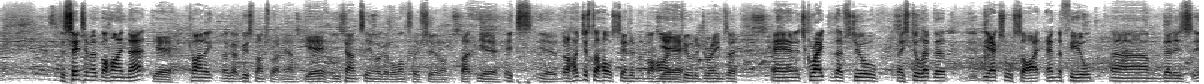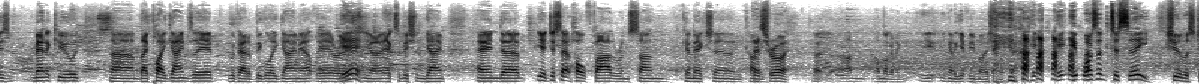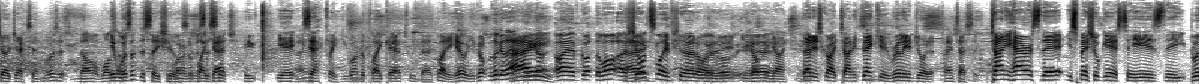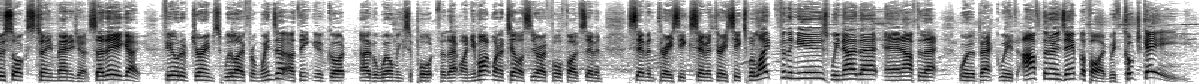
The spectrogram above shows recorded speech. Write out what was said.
the sentiment behind that, Yeah. kind of, I've got goosebumps right now. Yeah. You can't see him, I've got a long sleeve shirt on. But yeah, it's yeah, just the whole sentiment behind Yeah. the Field of Dreams. Uh, and it's great that they've still, they still have the the actual site and the field um, that is, is manicured. Um, they play games there. We've had a big league game out there, a, Yeah. you know, exhibition game. And uh, yeah, just that whole father and son connection and kind That's of right. Uh, I'm, I'm not going to. You're going to get me emotional. it, it, wasn't to see shoeless Joe Jackson, was it? no, it wasn't. It wasn't to see shoeless. wanted to play see- catch. he- yeah, exactly. He wanted to play, Play catch. catch with Dad. Bloody hell! You got look at that. You Hey. got- I have got the lo- uh, Hey. short sleeve shirt on. Well, You, you got me going. yeah. That is great, Tony. Thank you. Really enjoyed it. Fantastic. Tony Harris, there, your special guest. He is the Blue Sox team manager. So there you go. Field of Dreams, Willow from Windsor. I think you've got overwhelming support for that one. You might want to tell us 0457 736 736. We're late for the news. We know that. And after that, we're back with Afternoons Amplified with Coach K.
